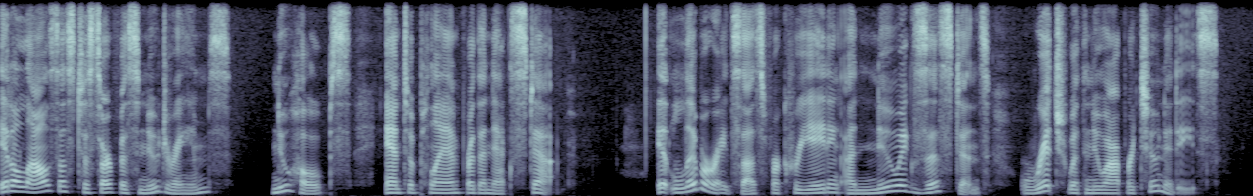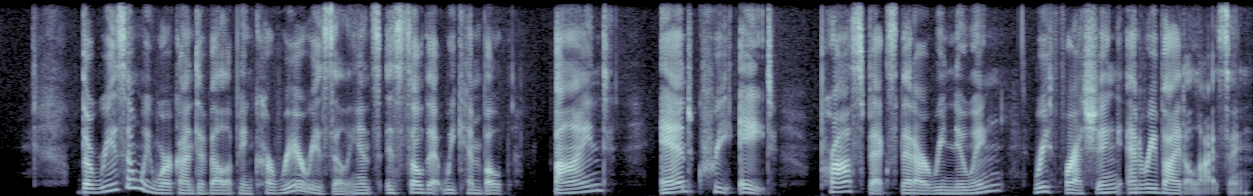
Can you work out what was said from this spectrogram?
It allows us to surface new dreams, new hopes, and to plan for the next step. It liberates us for creating a new existence rich with new opportunities. The reason we work on developing career resilience is so that we can both find and create prospects that are renewing, refreshing, and revitalizing.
